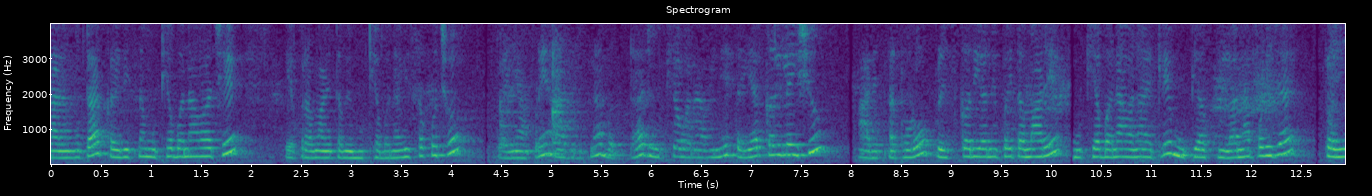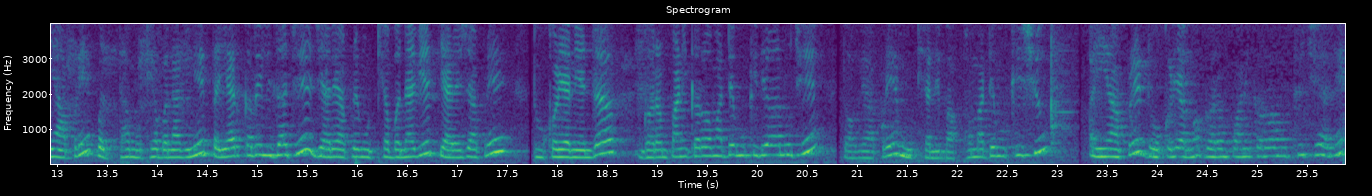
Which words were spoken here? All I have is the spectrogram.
નાના મોટા કઈ રીતના મુઠિયા બનાવવા છે એ પ્રમાણે તમે મુઠિયા બનાવી શકો છો. તો અહીંયા આપણે આ જ રીતના બધા જ મુઠિયા બનાવીને તૈયાર કરી લઈશું. આ રીતના થોડો પ્રેસ કરી અને પછી તમારે મુઠિયા બનાવવાના એટલે મુઠિયા ખુલ્લા ના પડી જાય. તો અહીંયા આપણે બધા મુઠિયા બનાવીને તૈયાર કરી લીધા છે. જ્યારે આપણે મુઠિયા બનાવીએ ત્યારે જ આપણે ઢોકળિયાની અંદર ગરમ પાણી કરવા માટે મૂકી દેવાનું છે. તો હવે આપણે મુઠિયાને બાફવા માટે મૂકીશું. અહીંયા આપણે ઢોકળિયામાં ગરમ પાણી કરવા મૂક્યું છે અને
